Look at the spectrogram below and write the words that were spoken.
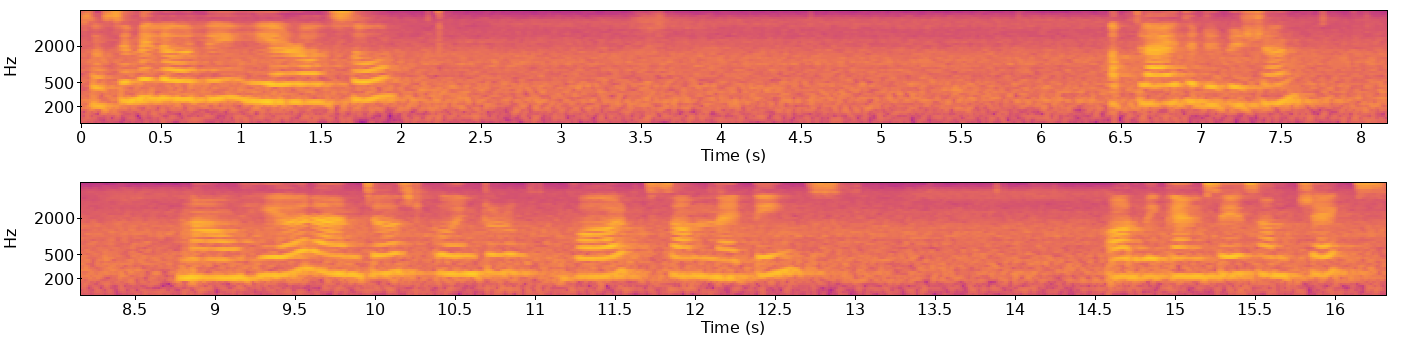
So similarly here also apply the division now here I am just going to work some nettings or we can say some checks.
